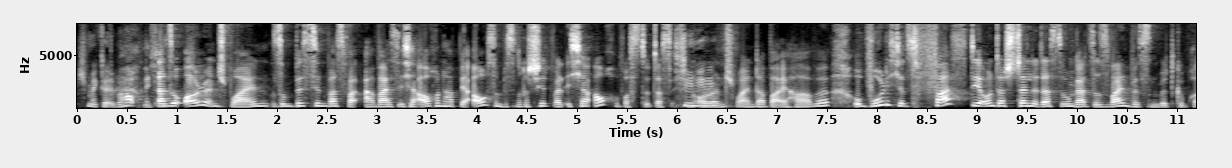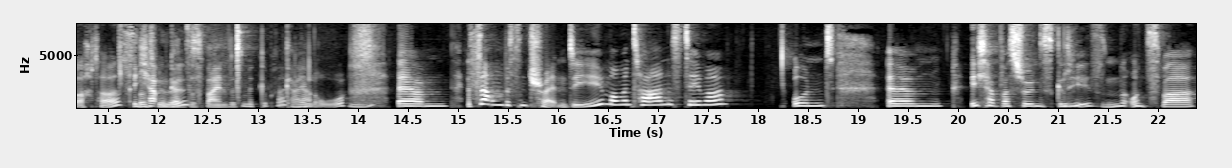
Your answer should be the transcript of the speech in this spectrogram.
schmeckt er überhaupt nicht. Ne? Also Orange Wine, so ein bisschen was we- weiß ich ja auch und habe ja auch so ein bisschen recherchiert, weil ich ja auch wusste, dass ich einen Mhm. Orange Wine dabei habe. Obwohl ich jetzt fast dir unterstelle, dass du ein ganzes Weinwissen mitgebracht hast. ich habe ein ganzes Weinwissen mitgebracht. Geilo. Ähm, es ist auch ein bisschen trendy momentan das Thema. Und ähm, ich habe was Schönes gelesen und zwar,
